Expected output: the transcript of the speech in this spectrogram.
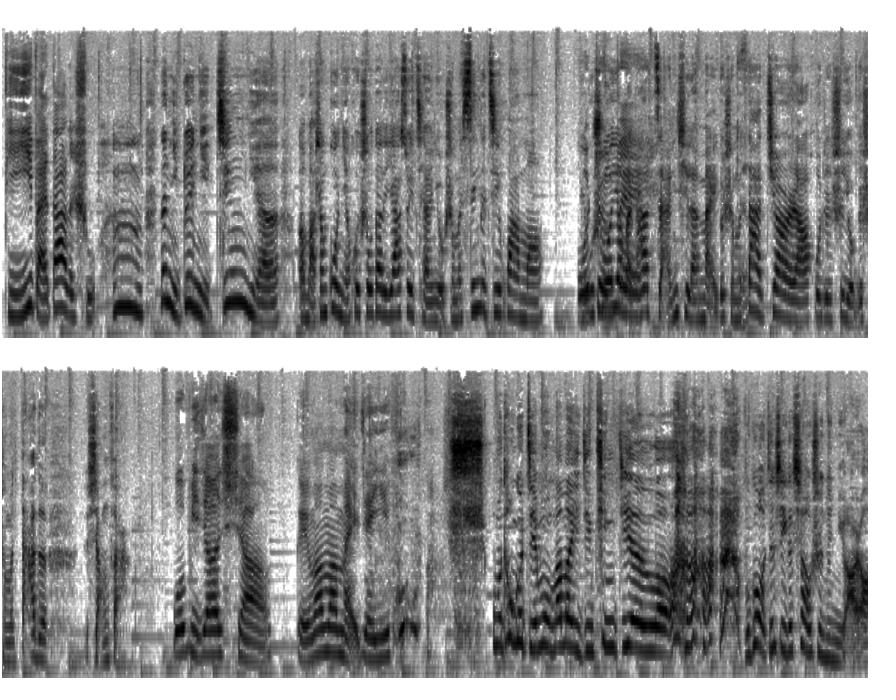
比一百大的数。嗯，那你对你今年呃马上过年会收到的压岁钱有什么新的计划吗？比我如说要把它攒起来，买一个什么大件儿啊，或者是有个什么大的想法。我比较想给妈妈买一件衣服。我们通过节目，妈妈已经听见了。不过我真是一个孝顺的女儿啊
